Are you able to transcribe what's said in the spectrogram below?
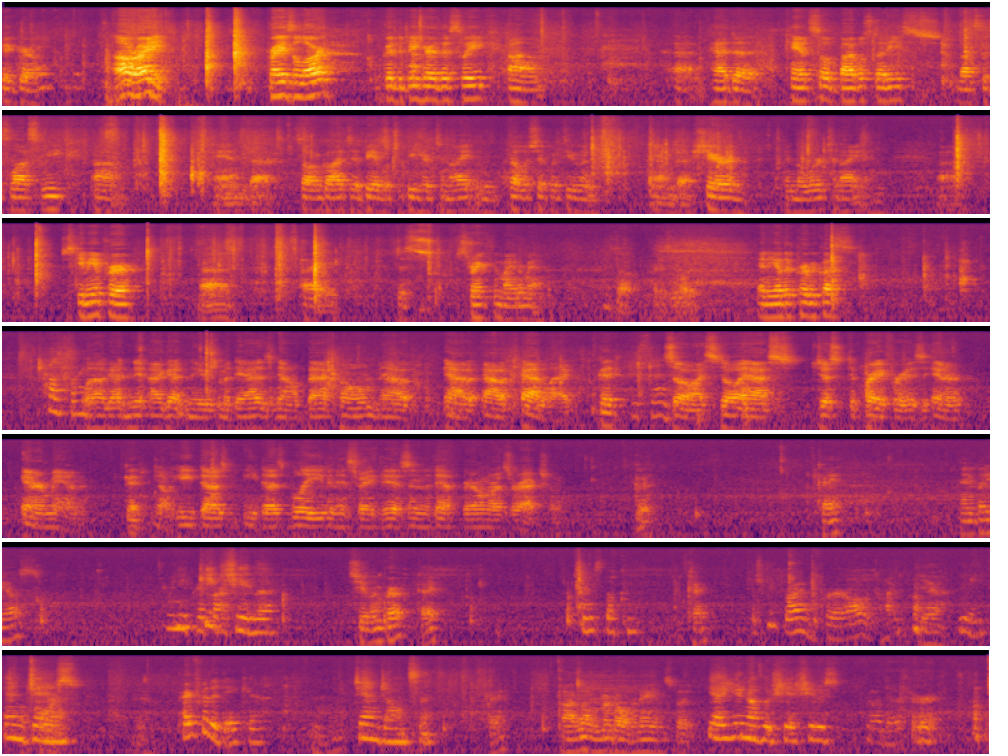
Good girl. All righty. Praise the Lord. Good to be here this week. Um, uh, had to cancel Bible studies last this last week, um, and uh, so I'm glad to be able to be here tonight and fellowship with you and and uh, share in, in, the Word tonight. And, uh, just give me a prayer. Uh, I just strengthen my inner man. So praise the Lord. Any other prayer requests? Well, I got I got news. My dad is now back home out of out of, out of Cadillac. Good. So I still ask just to pray for his inner inner man. Good. You know, he does he does believe and his faith is in the death, burial, and resurrection. Good. Okay. Anybody else? We need prayer Keep Sheila. Sheila in prayer? Okay. unspoken. Okay. Just keep Brian in prayer all the time. Yeah. You know. And Of Jan. course. Pray for the daycare. Mm-hmm. Jan Johnson. Okay. I don't remember all the names, but Yeah, you know who she is. She was oh, God does. her.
